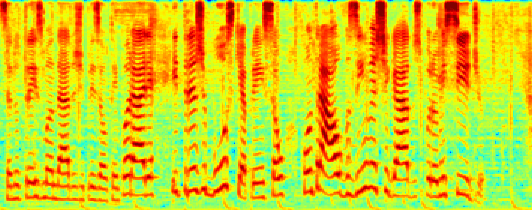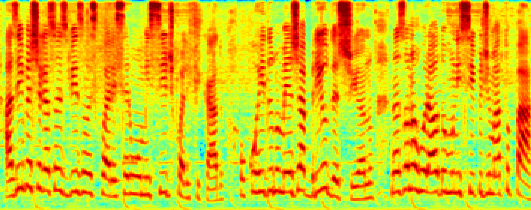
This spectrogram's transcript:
sendo três mandados de prisão temporária e três de busca e apreensão contra alvos investigados por homicídio. As investigações visam esclarecer um homicídio qualificado ocorrido no mês de abril deste ano na zona rural do município de Matupá,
